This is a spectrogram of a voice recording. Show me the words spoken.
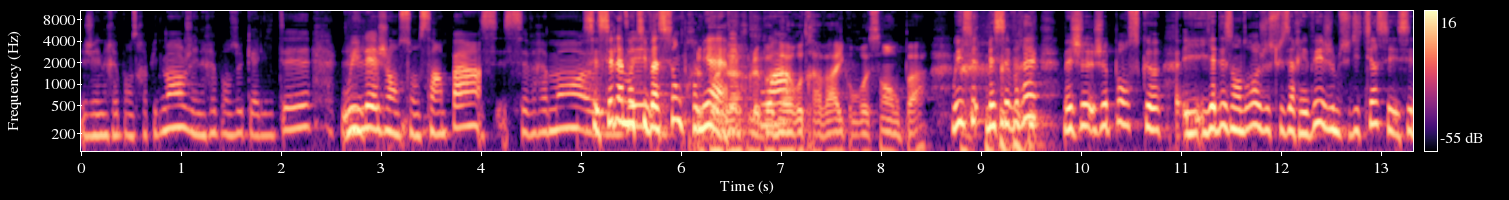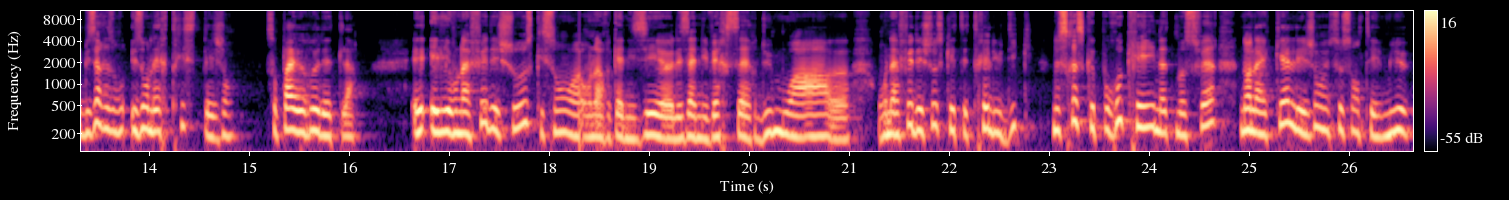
j'ai une réponse rapidement, j'ai une réponse de qualité, oui. les gens sont sympas, c'est vraiment... c'est euh, la motivation première. Le bonheur, au travail qu'on ressent ou pas. Oui, mais c'est vrai, mais je, pense qu'il y a des endroits où je suis arrivée et je me suis dit, tiens, c'est bizarre, ils ont l'air tristes, les gens, ils ne sont pas heureux d'être là. Et, on a fait des choses qui sont, on a organisé euh, les anniversaires du mois, euh, on a fait des choses qui étaient très ludiques ne serait-ce que pour recréer une atmosphère dans laquelle les gens se sentaient mieux.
